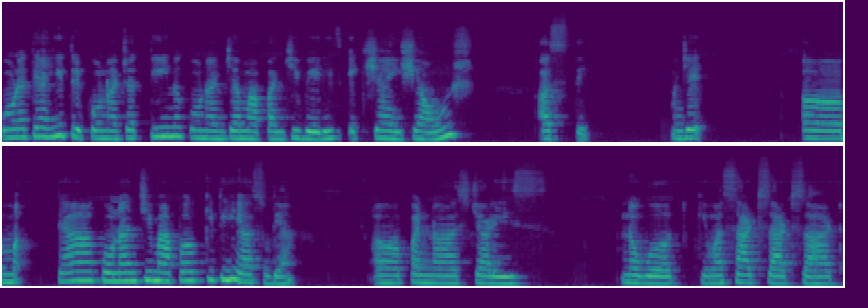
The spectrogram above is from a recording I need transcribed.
कोणत्याही त्रिकोणाच्या तीन कोणांच्या मापांची बेरीज एकशे ऐंशी अंश असते. म्हणजे त्या कोणांची मापं कितीही असू द्या पन्नास चाळीस नव्वद किंवा साठ साठ साठ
